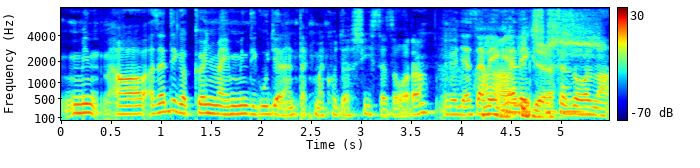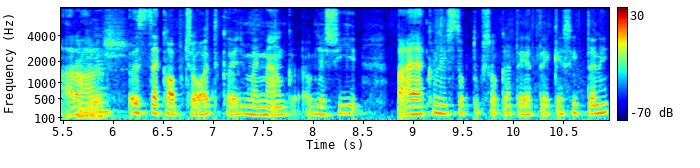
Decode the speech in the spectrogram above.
min, a, az eddig a könyveim mindig úgy jelentek meg, hogy a síszezorra, hogy ez elég, Há, elég síszezorral összekapcsolt könyv, meg nálunk ugye sí pályákon is szoktuk sokat értékesíteni.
